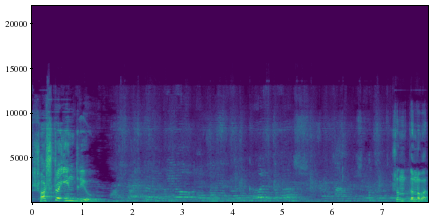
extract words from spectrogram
ষষ্ঠ ইন্দ্রিয়। ধন্যবাদ।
